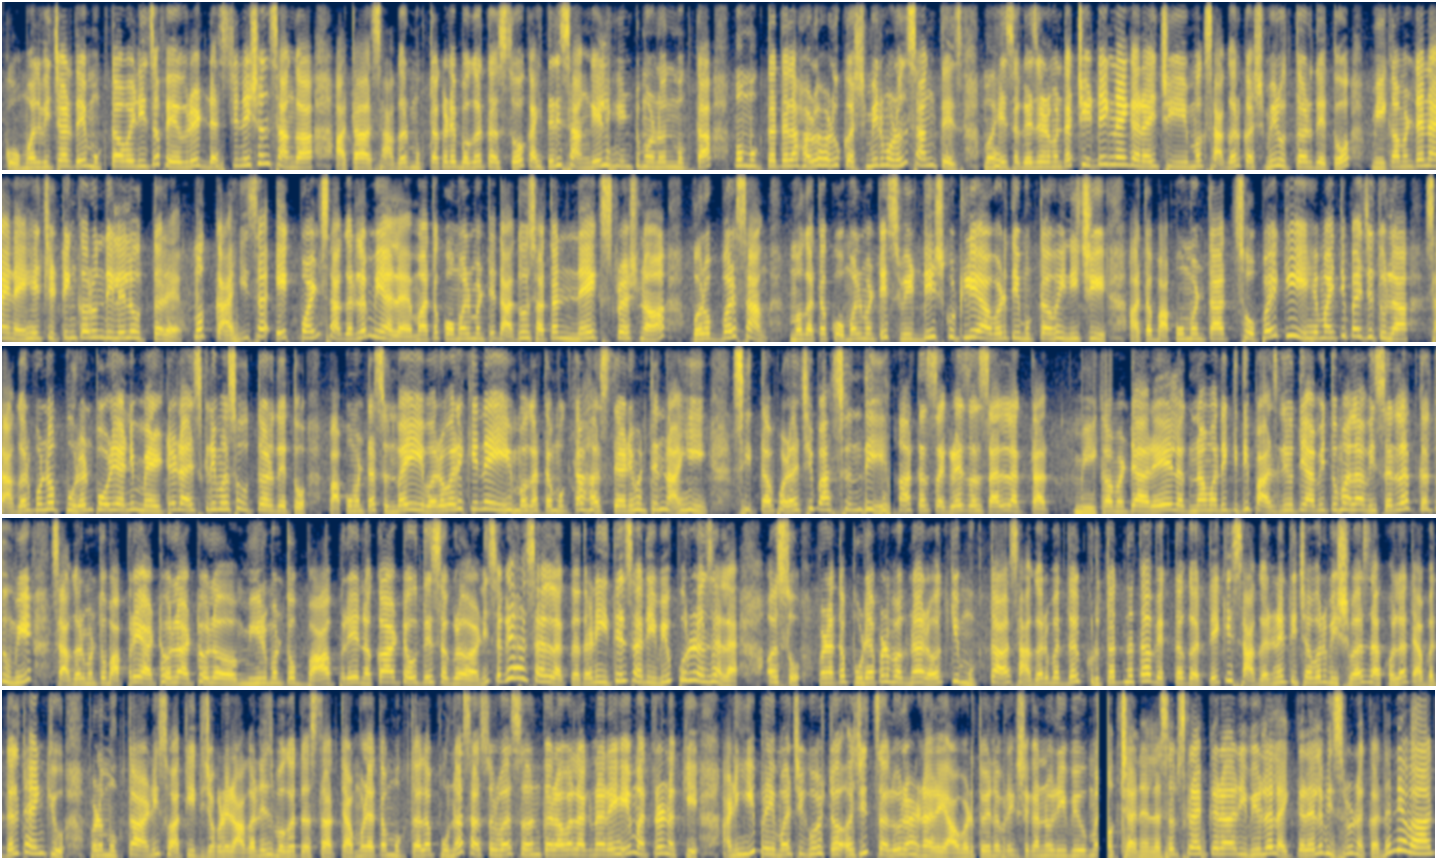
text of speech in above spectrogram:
कोमल विचारते मुक्तावहिनीचं फेवरेट डेस्टिनेशन सांगा. आता सागर मुक्ताकडे बघत असतो काहीतरी सांगेल हिंट म्हणून मुक्ता. मग मुक्ता त्याला हळूहळू काश्मीर म्हणून सांगतेच. मग हे सगळेजण म्हणतात चिटिंग नाही करायची. मग सागर काश्मीर उत्तर देतो मी का म्हणते नाही नाही हे चिटिंग करून दिलेलं उत्तर आहे. मग काहीसा एक पॉईंट सागरला मिळाला आहे मग आता कोमल म्हणते दादूस आता नेक्स्ट प्रश्न बरोबर सांग. मग आता कोमल म्हणते स्वीट डिश कुठली आवडती मुक्ता वहिनीची आता बापू म्हणतात सोपं आहे की हे माहिती पाहिजे तुला. सागर पुन्हा पुरणपोळी आणि मेल्टेड आईस्क्रीम असं उत्तर देतो. बापू म्हणतात सुनबाई बरोबर आहे की नाही? मग आता मुक्ता हसते आणि म्हणते नाही सीताफळाची बासुंदी. आता सगळेच असायला लागतात. मी का म्हणते अरे लग्नामध्ये किती पाजली होती आम्ही तुम्हाला विसरलात का तुम्ही? सागर म्हणतो बापरे आठवलं आठवलं. मीर म्हणतो बापरे नका आठवते सगळं. आणि सगळे हसायला लागतात आणि इथेच हा रिव्ह्यू पूर्ण झाला आहे असो पण आता पुढे आपण बघणार आहोत की मुक्ता सागरबद्दल कृतज्ञता व्यक्त करते की सागरने तिच्यावर विश्वास दाखवला त्याबद्दल थँक्यू पण मुक्ता आणि स्वाती तिच्याकडे रागानेच बघत असतात. त्यामुळे आता मुक्ताला पुन्हा सासुरवास सहन करावा लागणार आहे हे मात्र नक्की. आणि ही प्रेमाची गोष्ट अशीच चालू राहणार आहे. आवडतोय ना प्रेक्षकांना रिव्ह्यू मग चॅनलला सबस्क्राईब करा रिव्ह्यूला लाईक करायला विसरू नका. धन्यवाद.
